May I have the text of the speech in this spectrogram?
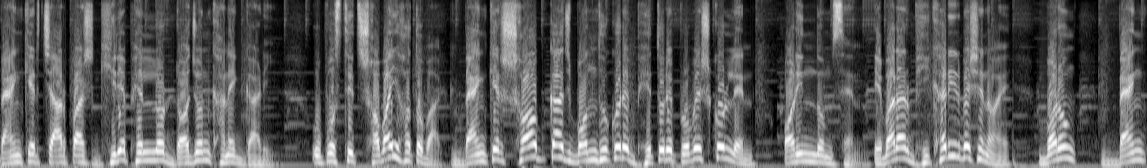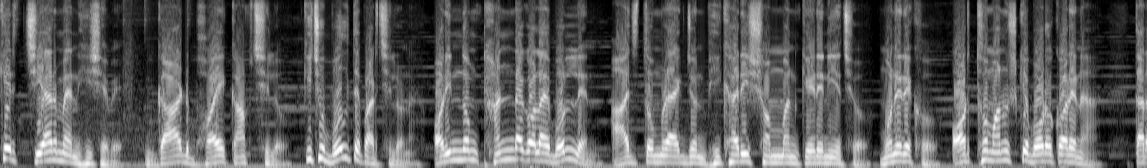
ব্যাংকের চারপাশ ঘিরে ফেলল ডজন খানেক গাড়ি। উপস্থিত সবাই হতবাক। ব্যাংকের সব কাজ বন্ধ করে ভেতরে প্রবেশ করলেন অরিন্দম সেন। এবার আর ভিখারির বেশে নয়, বরং ব্যাংকের চেয়ারম্যান হিসেবে। গার্ড ভয়ে কাঁপছিল, কিছু বলতে পারছিল না। অরিন্দম ঠান্ডা গলায় বললেন, আজ তোমরা একজন ভিখারির সম্মান কেড়ে নিয়েছ। মনে রেখো, অর্থ মানুষকে বড় করে না। তার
